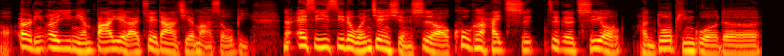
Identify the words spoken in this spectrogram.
哦，二零二一年八月来最大解码手笔。那 SEC 的文件显示，哦，库克还持这个持有很多苹果的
